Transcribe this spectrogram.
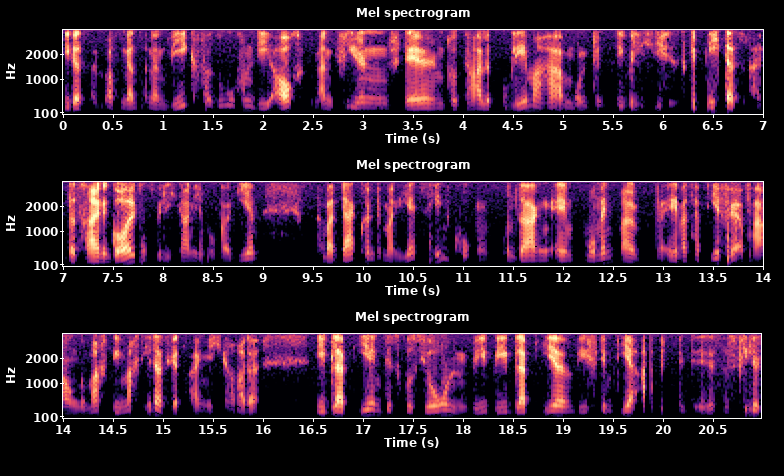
die das auf einem ganz anderen Weg versuchen, die auch an vielen Stellen totale Probleme haben und die will ich, es gibt nicht das, das reine Gold, das will ich gar nicht propagieren, aber da könnte man jetzt hingucken und sagen, ey, Moment mal, ey, was habt ihr für Erfahrungen gemacht? Wie macht ihr das jetzt eigentlich gerade? Wie bleibt ihr in Diskussionen? Wie, wie bleibt ihr, wie stimmt ihr ab? Es ist vieles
